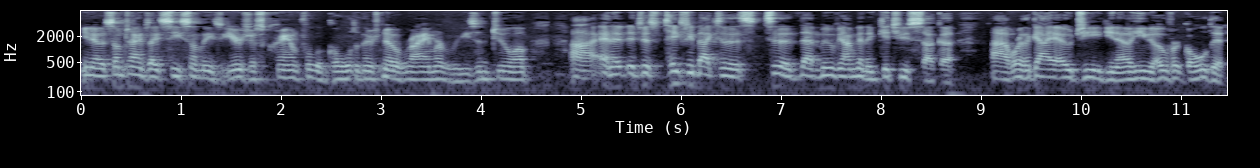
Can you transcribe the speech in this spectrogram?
You know, sometimes I see some of these ears just crammed full of gold and there's no rhyme or reason to them. Uh, and it, it, just takes me back to this to that movie I'm going to get you sucker uh, where the guy OG'd, you know, he over golded.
